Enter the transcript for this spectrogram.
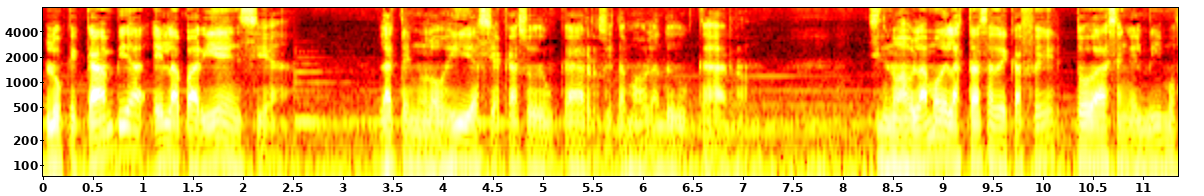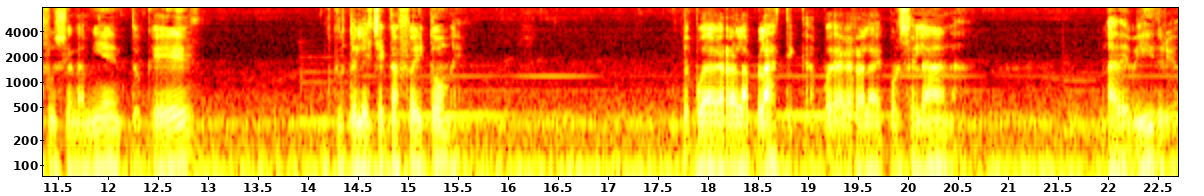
Lo que cambia es la apariencia, la tecnología, si acaso de un carro, si estamos hablando de un carro. Si nos hablamos de las tazas de café, todas hacen el mismo funcionamiento, que es que usted le eche café y tome. Usted puede agarrar la plástica, puede agarrar la de porcelana, la de vidrio,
